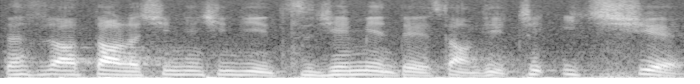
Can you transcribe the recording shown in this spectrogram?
但是要到了新天新地，直接面对上帝，这一切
